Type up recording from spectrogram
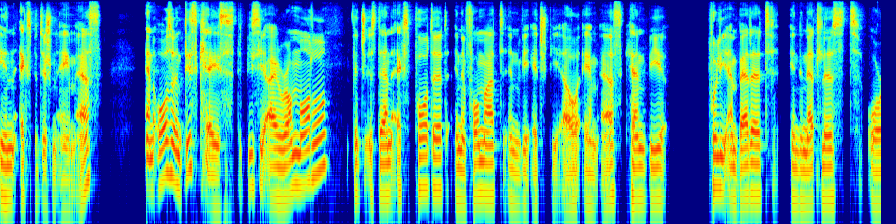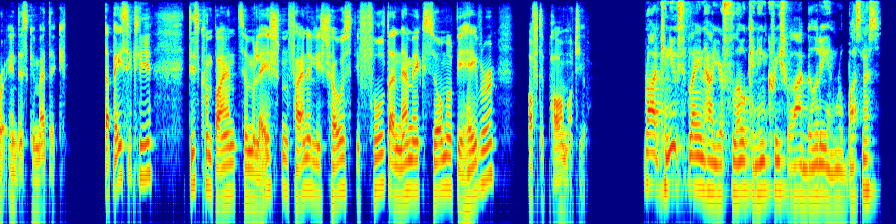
in Xpedition AMS. And also in this case, the BCI ROM model, which is then exported in a format in VHDL AMS, can be fully embedded in the netlist or in the schematic. That basically, this combined simulation finally shows the full dynamic thermal behavior of the power module. Rod, can you explain how your flow can increase reliability and robustness?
